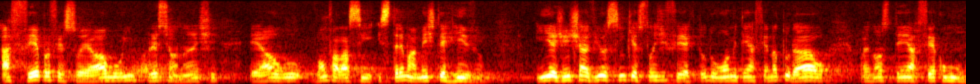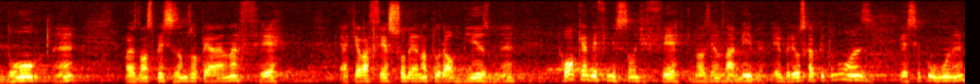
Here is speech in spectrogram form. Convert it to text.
A fé, professor, é algo impressionante, é algo, vamos falar assim, extremamente terrível. E a gente já viu assim questões de fé, que todo homem tem a fé natural, mas nós temos a fé como um dom, né? Mas nós precisamos operar na fé, é aquela fé sobrenatural mesmo, né? Qual que é a definição de fé que nós vemos na Bíblia? Hebreus capítulo 11, versículo 1, né?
